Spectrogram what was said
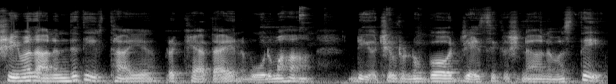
श्रीमदानन्दतीर्थाय प्रख्याताय नमो नमः Dear children of God, Jai Sri Krishna, Namaste.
